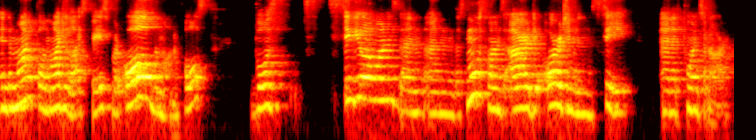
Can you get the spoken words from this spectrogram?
in the monopole moduli space where all the monopoles, both singular ones and, and the smooth ones, are the origin in C and it points on R.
